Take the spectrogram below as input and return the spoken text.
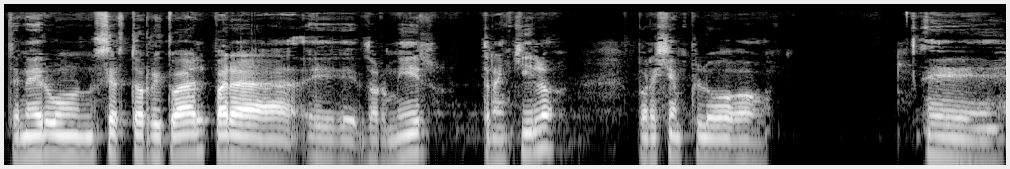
tener un cierto ritual para eh, dormir tranquilo, por ejemplo, eh,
